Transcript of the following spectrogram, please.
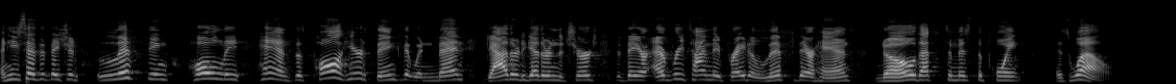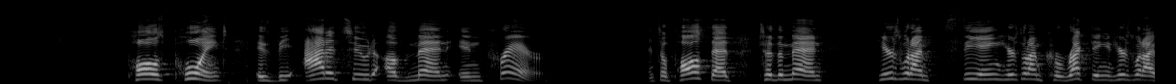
And he says that they should lifting holy hands. Does Paul here think that when men gather together in the church that they are every time they pray to lift their hands? No, that's to miss the point as well. Paul's point is the attitude of men in prayer. And so Paul says to the men, here's what I'm seeing, here's what I'm correcting, and here's what I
